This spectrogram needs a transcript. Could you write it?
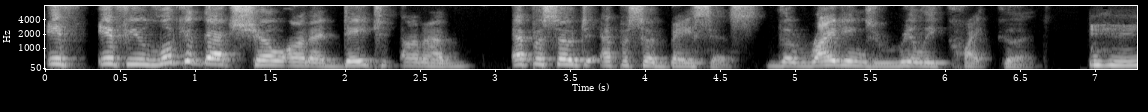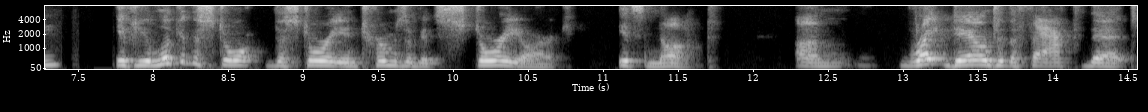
If if you look at that show on a date on a episode to episode basis, the writing's really quite good. Mm-hmm. If you look at the story, the story in terms of its story arc, it's not. Um, right down to the fact that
